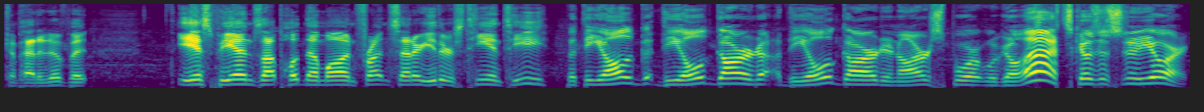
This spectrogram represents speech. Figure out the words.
competitive. But ESPN's not putting them on front and center either. It's TNT. But the old the old guard the old guard in our sport would go, ah, it's because it's New York.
